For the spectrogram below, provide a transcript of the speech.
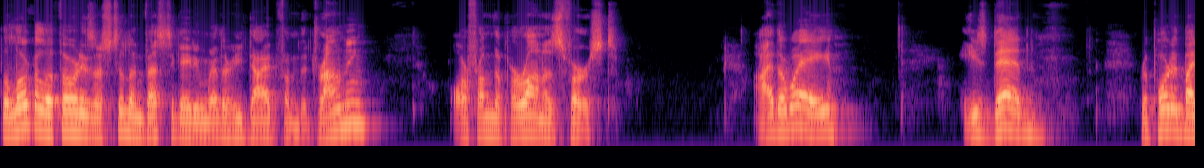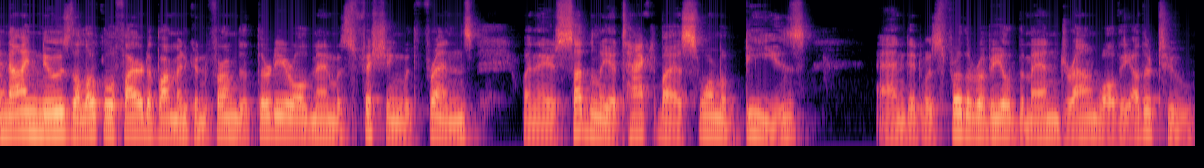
The local authorities are still investigating whether he died from the drowning or from the piranhas first. Either way, he's dead. Reported by Nine News, the local fire department confirmed the 30 year old man was fishing with friends when they were suddenly attacked by a swarm of bees, and it was further revealed the man drowned while the other two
